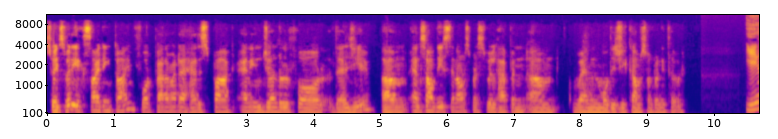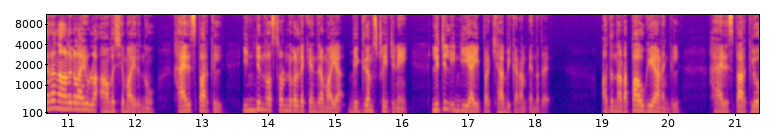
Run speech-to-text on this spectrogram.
So it's very exciting time for Parramatta, Harris Park, and in general for the LGA. Um, and some of these announcements will happen um, when Modi ji comes on 23rd. ഏറെ നാളുകളായുള്ള ആവശ്യമായിരുന്നു ഹാരിസ് പാർക്കിൽ ഇന്ത്യൻ റെസ്റ്റോറന്റുകളുടെ കേന്ദ്രമായ വിക്രം സ്ട്രീറ്റിനെ ലിറ്റിൽ ഇന്ത്യയായി പ്രഖ്യാപിക്കണം എന്നത് അത് നടപ്പാവുകയാണെങ്കിൽ ഹാരിസ് പാർക്കിലോ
